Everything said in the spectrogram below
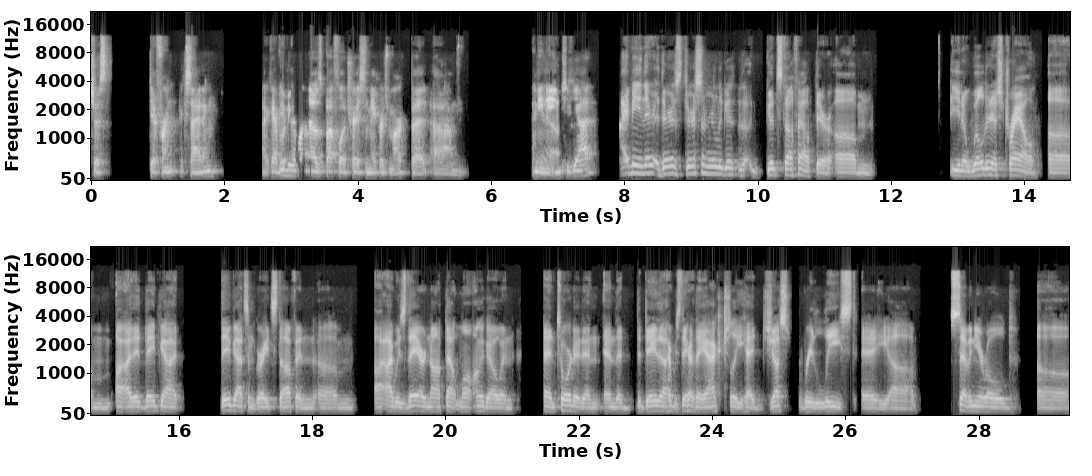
just different, exciting? Like every, You mean- everyone knows Buffalo Trace and Maker's Mark, but um, any Yeah. names you got? I mean, there there's there's some really good good stuff out there. Um, you know, Wilderness Trail. Um, I, they've got they've got some great stuff, and um, I, I was there not that long ago, and and toured it, and and the the day that I was there, they actually had just released a uh, seven year old uh,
